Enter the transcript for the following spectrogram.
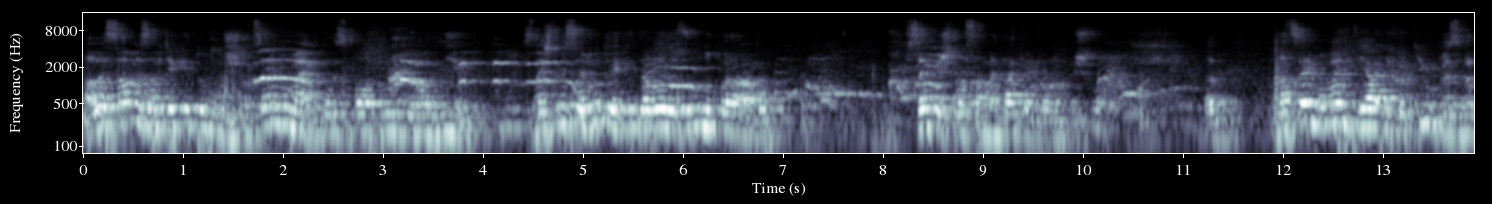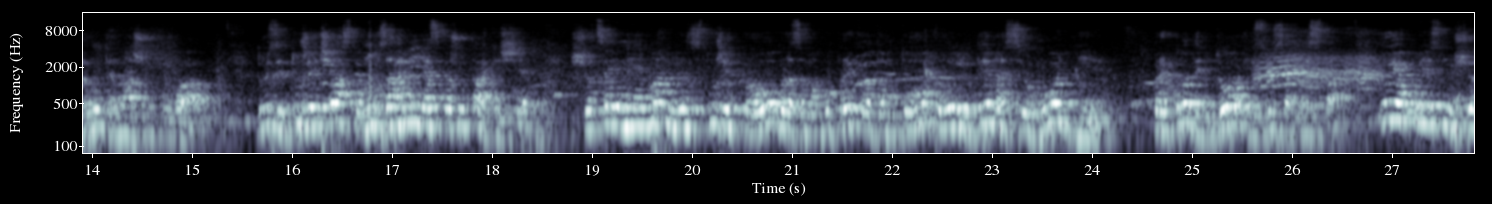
Але саме завдяки тому, що в цей момент, коли спалахнув його гнів, знайшлися люди, які дали розумну пораду. Все пішло саме так, як воно пішло. Е, На цей момент я і хотів би звернути нашу увагу. Друзі, дуже часто, ну взагалі я скажу так іще, що цей Нейман він служить прообразом або прикладом того, коли людина сьогодні приходить до Ісуса Христа. Ну я поясню, що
